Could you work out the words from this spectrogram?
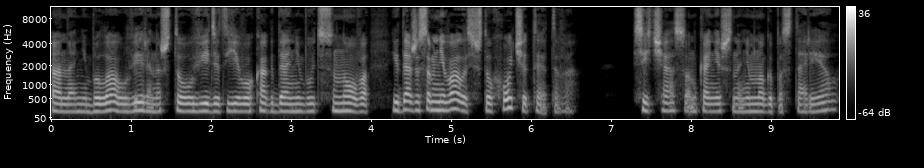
Она не была уверена, что увидит его когда-нибудь снова, и даже сомневалась, что хочет этого. Сейчас он, конечно, немного постарел,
